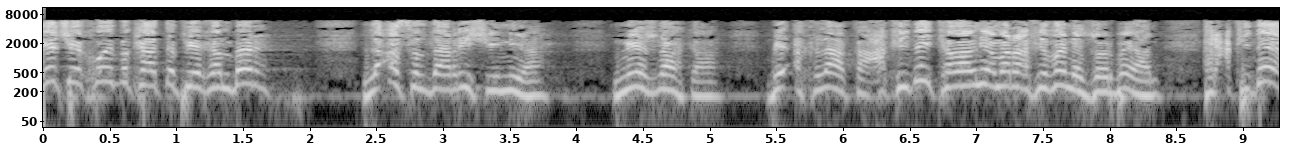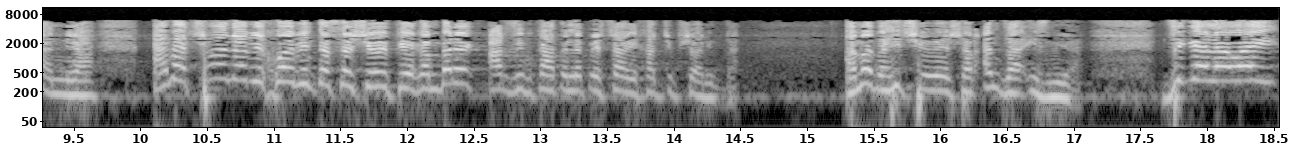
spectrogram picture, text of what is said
یەکێ خۆی بکاتە پێغەمبەر لە ئەسڵدا ڕیشی نییە نێژ ناکە. بأخلاق عقيدة. تواني أما رافضان زوربيان هر عقيدة أنها أما چون نبي خوي بنت سشوي پیغمبرك عرضي بكات اللي پیشاوي خرج بشاري ده أما به هیچ شوي شرعا جائز نيا جگلوي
